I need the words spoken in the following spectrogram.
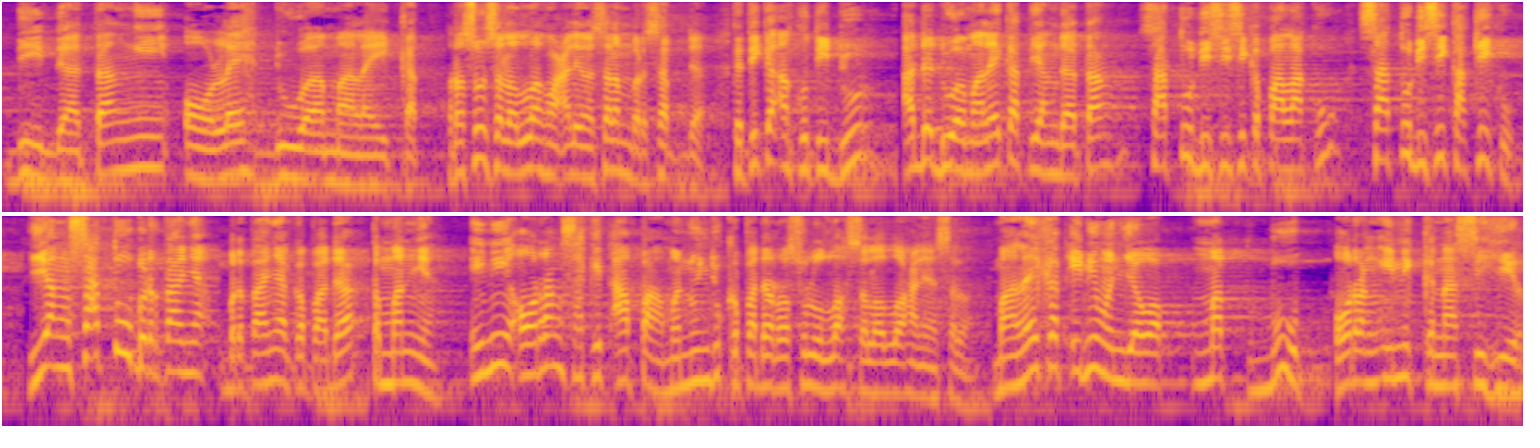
didatangi oleh dua malaikat. Rasul Shallallahu Alaihi Wasallam bersabda, ketika aku tidur, ada dua malaikat yang datang, satu di sisi kepalaku, satu di sisi kakiku. Yang satu bertanya, bertanya kepada temannya, ini orang sakit apa? Menunjuk kepada Rasulullah Shallallahu Alaihi Wasallam. Malaikat ini menjawab, matbub, orang ini kena sihir.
